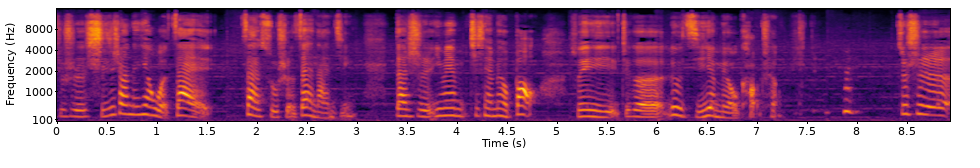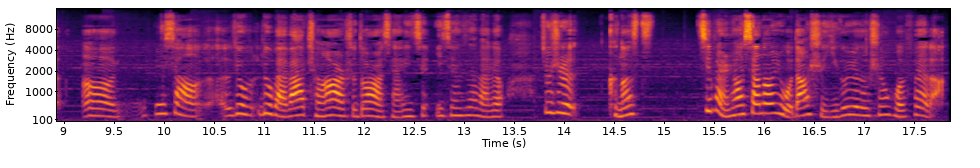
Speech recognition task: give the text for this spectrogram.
就是实际上那天我在在宿舍在南京，但是因为之前没有报，所以这个六级也没有考成。就是，呃，你想六六百八乘二是多少钱？一千一千三百六，就是可能基本上相当于我当时一个月的生活费了。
